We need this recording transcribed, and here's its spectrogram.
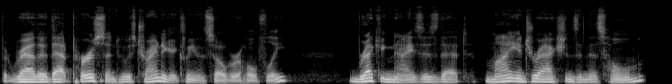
but rather that person who is trying to get clean and sober, hopefully, recognizes that my interactions in this home,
